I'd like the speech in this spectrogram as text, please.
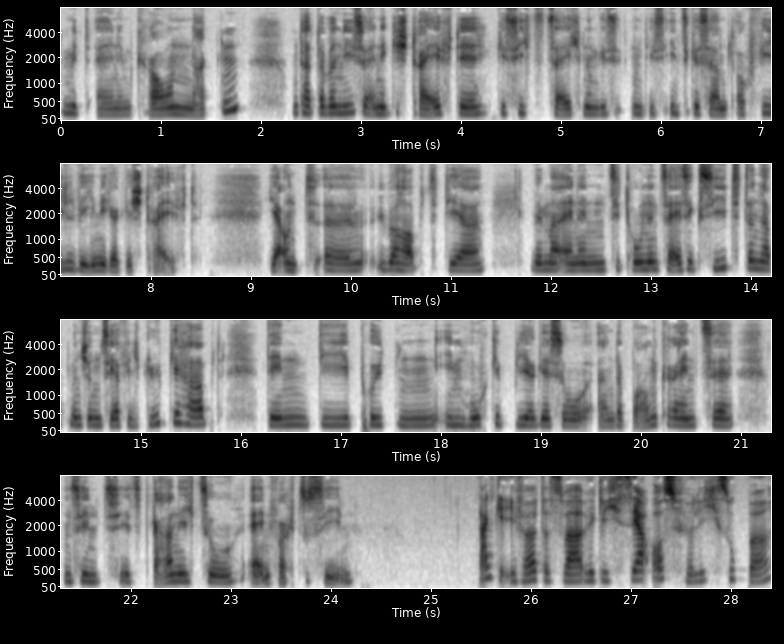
mit einem grauen Nacken und hat aber nie so eine gestreifte Gesichtszeichnung und ist insgesamt auch viel weniger gestreift. Ja, und äh, überhaupt der, wenn man einen Zitronenzeisig sieht, dann hat man schon sehr viel Glück gehabt, denn die brüten im Hochgebirge so an der Baumgrenze und sind jetzt gar nicht so einfach zu sehen. Danke, Eva, das war wirklich sehr ausführlich, super.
